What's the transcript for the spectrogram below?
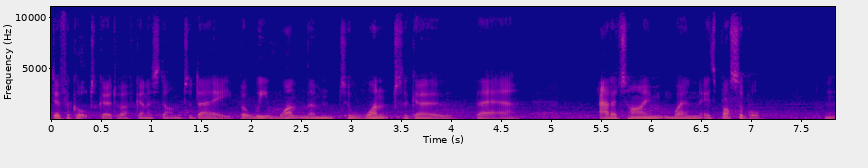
difficult to go to Afghanistan today, but we want them to want to go there at a time when it's possible. Hmm.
